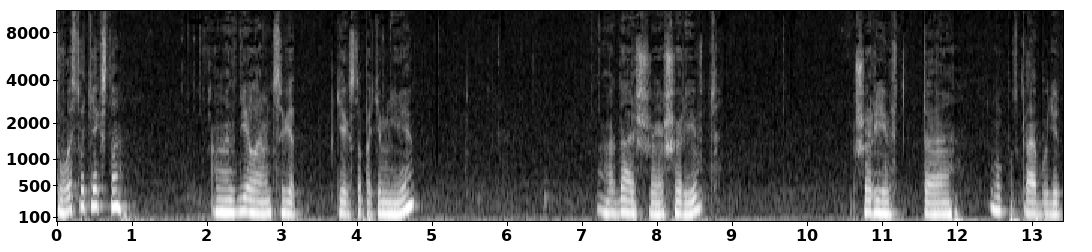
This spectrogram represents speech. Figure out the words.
свойства текста. Э, сделаем цвет текста потемнее. Э, дальше шрифт. Шрифт, э, ну, пускай будет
